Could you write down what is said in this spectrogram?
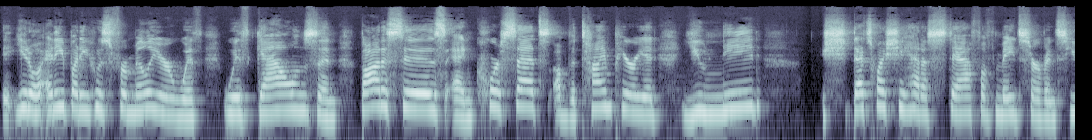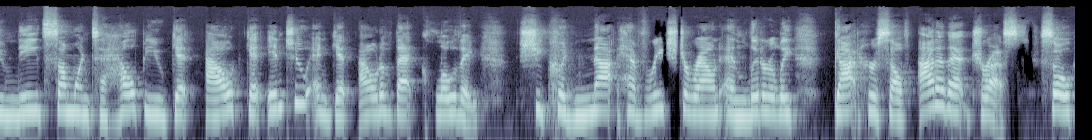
you know anybody who's familiar with with gowns and bodices and corsets of the time period you need she, that's why she had a staff of maidservants. You need someone to help you get out, get into, and get out of that clothing. She could not have reached around and literally got herself out of that dress. So,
